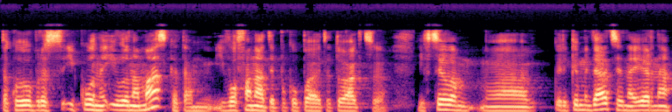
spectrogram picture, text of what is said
такой образ иконы Илона Маска, там его фанаты покупают эту акцию. И в целом э, рекомендация, наверное,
